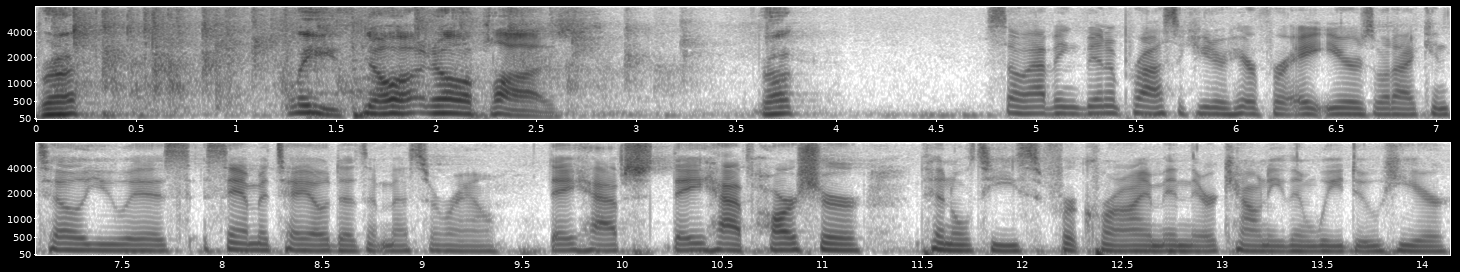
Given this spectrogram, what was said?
Brooke? Please, no, no applause. Brooke? So, having been a prosecutor here for eight years, what I can tell you is San Mateo doesn't mess around. They have they have harsher penalties for crime in their county than we do here.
